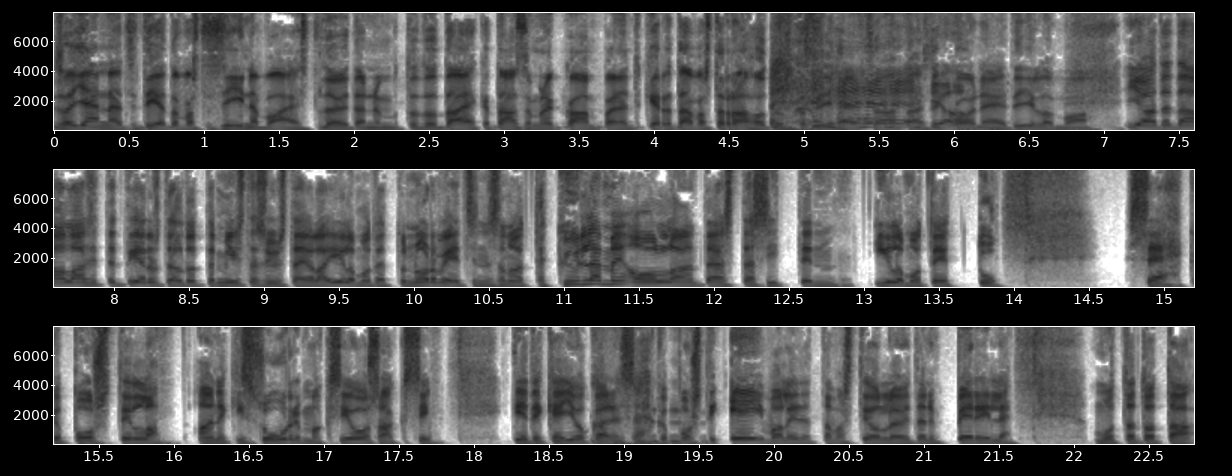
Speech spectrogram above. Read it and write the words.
Se on jännä, että se tieto vasta siinä vaiheessa löytänyt, mutta tota, ehkä tämä on semmoinen kampanja, että kerätään vasta rahoitusta siihen, että saataisiin koneet ilmaan. Joo, tätä ollaan sitten tiedusteltu, että mistä syystä ei olla ilmoitettu. Norveitsinen sanoi, että kyllä me ollaan tästä sitten ilmoitettu sähköpostilla ainakin suurimmaksi osaksi. Tietenkään jokainen sähköposti ei valitettavasti ole löytänyt perille, mutta tota,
